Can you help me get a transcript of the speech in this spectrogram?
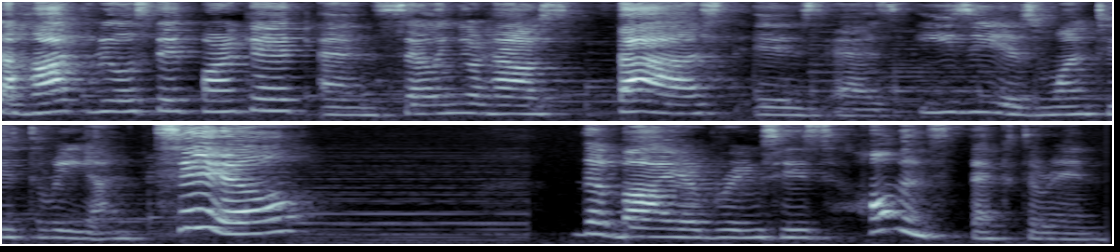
a hot real estate market and selling your house fast is as easy as one, two, three until the buyer brings his home inspector in.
